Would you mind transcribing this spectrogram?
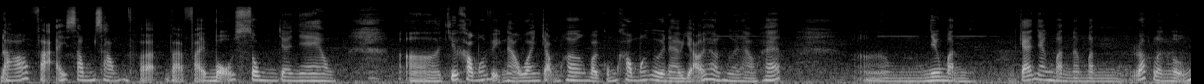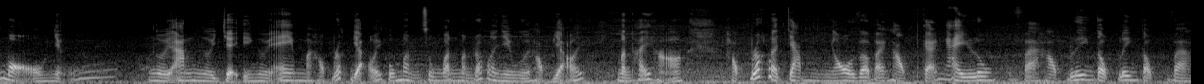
đó phải song song và, và phải bổ sung cho nhau. Uh, chứ không có việc nào quan trọng hơn và cũng không có người nào giỏi hơn người nào hết. Uh, như mình cá nhân mình là mình rất là ngưỡng mộ những người anh người chị người em mà học rất giỏi của mình. Xung quanh mình rất là nhiều người học giỏi. Mình thấy họ học rất là chăm ngồi vào bàn học cả ngày luôn và học liên tục liên tục. Và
